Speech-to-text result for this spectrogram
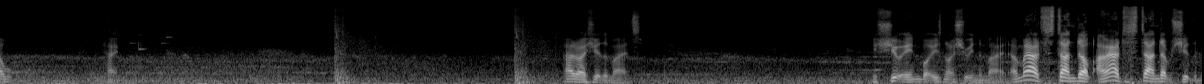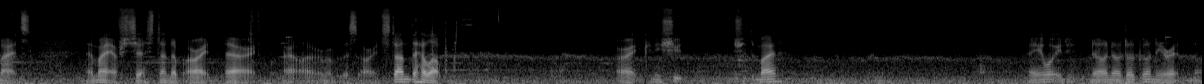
I. How do I shoot the mines? He's shooting, but he's not shooting the mine. I might have to stand up. I might have to stand up to shoot the mines. I might have to stand up. Alright, alright. I remember this. Alright, stand the hell up. Alright, can you shoot shoot the mine? Hey, what you do? No, no, don't go near it. No.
